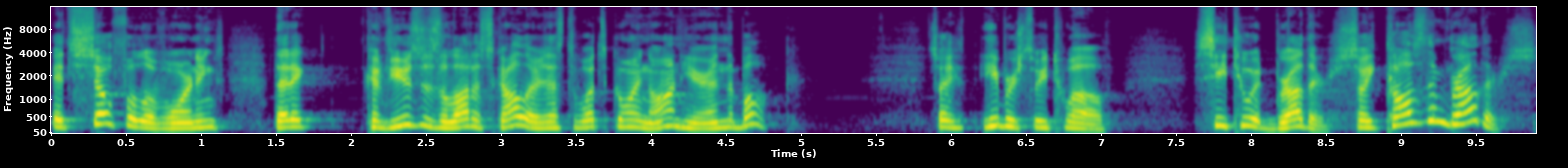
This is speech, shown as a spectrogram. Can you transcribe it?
It's so full of warnings that it confuses a lot of scholars as to what's going on here in the book. So Hebrews 3:12, see to it brothers. So he calls them brothers.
